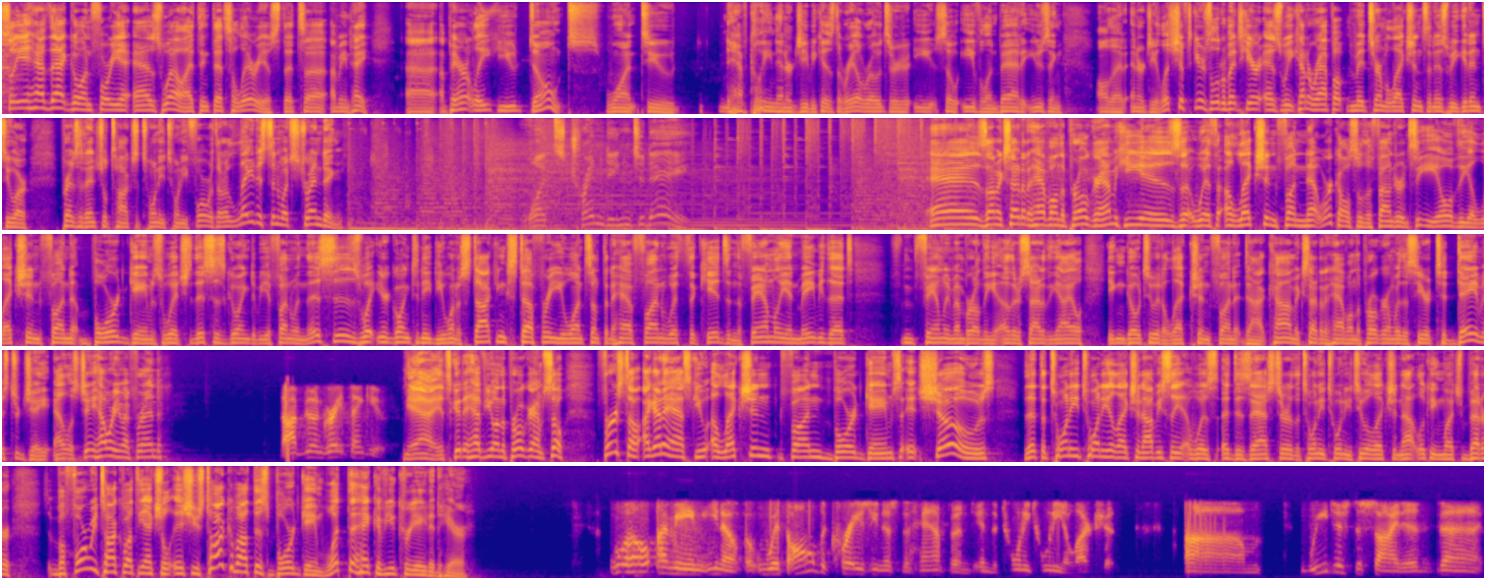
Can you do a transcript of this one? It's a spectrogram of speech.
So you have that going for you as well. I think that's hilarious. That uh, I mean, hey, uh, apparently you don't want to have clean energy because the railroads are so evil and bad at using all that energy. Let's shift gears a little bit here as we kind of wrap up midterm elections and as we get into our presidential talks of 2024 with our latest in what's trending. What's trending today? As I'm excited to have on the program, he is with Election Fund Network, also the founder and CEO of the Election Fund board games, which this is going to be a fun one. This is what you're going to need. Do you want a stocking stuffer, you want something to have fun with the kids and the family, and maybe that family member on the other side of the aisle, you can go to it electionfund.com. Excited to have on the program with us here today, Mr. Jay Ellis. Jay, how are you, my friend? I'm doing great, thank you. Yeah, it's good to have you on the program. So, first off, I got to ask you election fund board games. It shows that the 2020 election obviously was a disaster. The 2022 election not looking much better. Before we talk about the actual issues, talk about this board game. What the heck have you created here? Well, I mean, you know, with all the craziness that happened in the 2020 election, um, we just decided that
